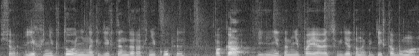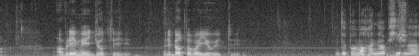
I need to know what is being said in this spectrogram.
Все, их никто ни на каких тендерах не купит, пока они там не появятся где-то на каких-то бумагах. А время идет, и ребята воюют, и Допомога необхідна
